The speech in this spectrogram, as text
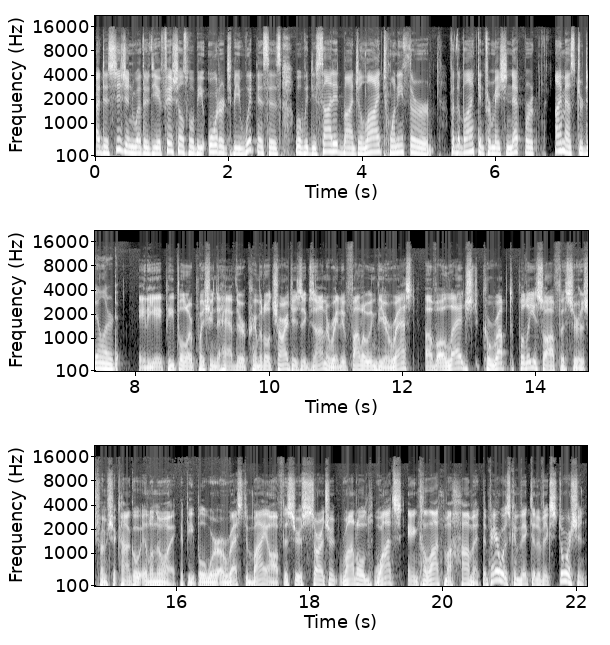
A decision whether the officials will be ordered to be witnesses will be decided by July 23rd. For the Black Information Network, I'm Esther Dillard. 88 people are pushing to have their criminal charges exonerated following the arrest of alleged corrupt police officers from Chicago, Illinois. The people were arrested by officers Sergeant Ronald Watts and Kallatt Mohammed. The pair was convicted of extortion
